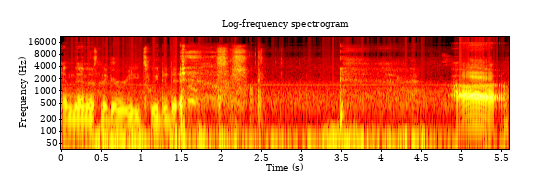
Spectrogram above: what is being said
And then this nigga retweeted it. ah.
